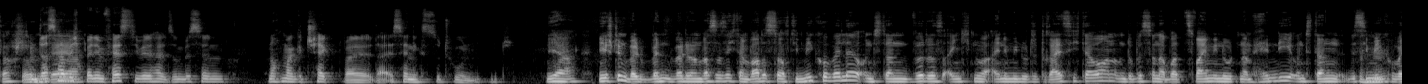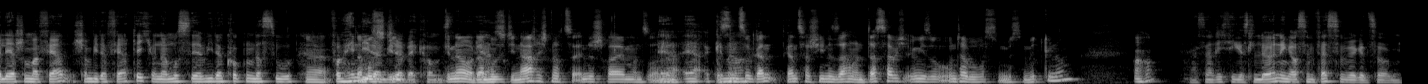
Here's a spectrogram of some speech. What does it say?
Doch, stimmt. Und das ja, habe ich bei dem Festival halt so ein bisschen nochmal gecheckt, weil da ist ja nichts zu tun. Und ja, nee, stimmt, weil, wenn, weil du dann, was weiß ich, dann wartest du auf die Mikrowelle und dann würde es eigentlich nur eine Minute 30 dauern und du bist dann aber zwei Minuten am Handy und dann ist die mhm. Mikrowelle ja schon mal schon wieder fertig und dann musst du ja wieder gucken, dass du ja. vom Handy dann, dann wieder die, wegkommst. Genau, dann ja. muss ich die Nachricht noch zu Ende schreiben und so. Und ja, ja, genau. Das sind so ganz, ganz verschiedene Sachen und das habe ich irgendwie so unterbewusst so ein bisschen mitgenommen. Aha. Hast ein richtiges Learning aus dem Festival gezogen.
